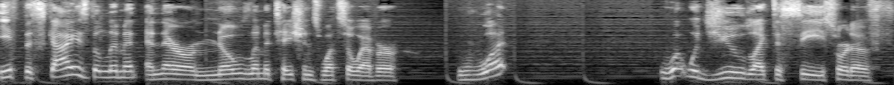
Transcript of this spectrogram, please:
If the sky is the limit and there are no limitations whatsoever, what what would you like to see? Sort of,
